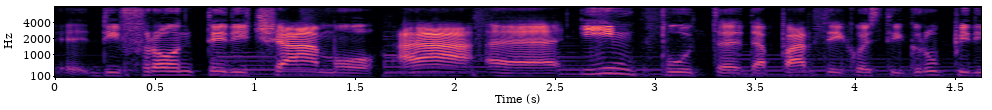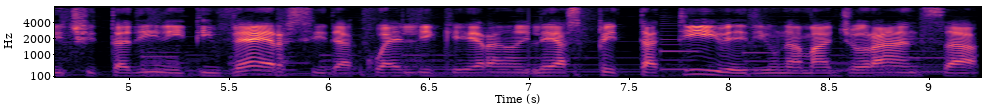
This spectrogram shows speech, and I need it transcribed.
eh, di fronte diciamo a eh, input da parte di questi gruppi di cittadini diversi da quelli che erano le aspettative di una maggioranza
